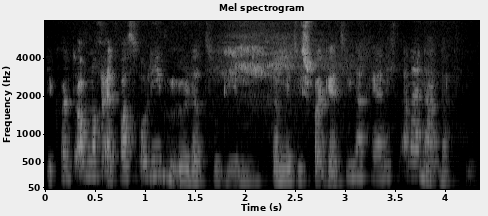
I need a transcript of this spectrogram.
Ihr könnt auch noch etwas Olivenöl dazugeben, damit die Spaghetti nachher nicht aneinander kleben.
